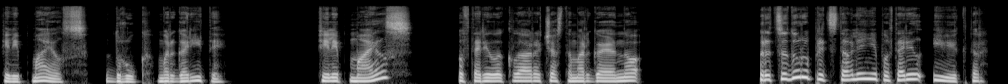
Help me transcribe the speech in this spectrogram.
Филипп Майлз, друг Маргариты. «Филипп Майлз?» — повторила Клара, часто моргая, но... Процедуру представления повторил и Виктор.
